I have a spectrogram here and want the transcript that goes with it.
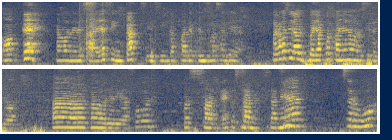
Oke kalau dari saya singkat sih singkat padat dan jelas aja ya. Karena masih ada banyak pertanyaan yang harus kita jawab. Eh, kalau dari aku pesan eh pesan pesannya seru.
